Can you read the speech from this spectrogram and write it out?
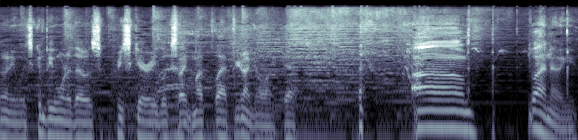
Anyway, it's going to be one of those pretty scary, looks like Mudflap. You're not going to like that. um, well, I know you.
